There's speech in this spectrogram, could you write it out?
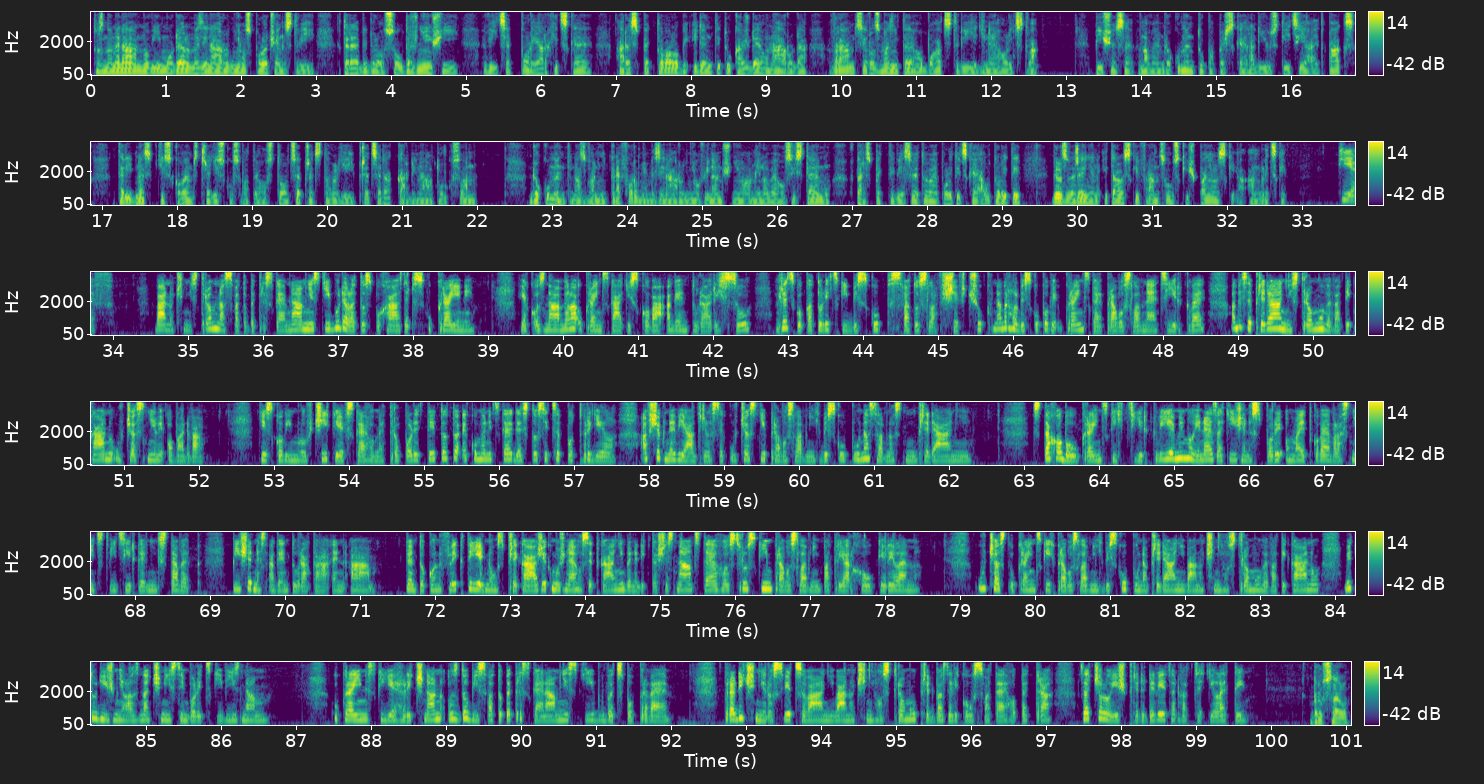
to znamená nový model mezinárodního společenství, které by bylo soudržnější, více poliarchické a respektovalo by identitu každého národa v rámci rozmanitého bohatství jediného lidstva. Píše se v novém dokumentu Papežské rady Justícia et Pax, který dnes v tiskovém středisku svatého stolce představil její předseda kardinál Turkson. Dokument nazvaný k reformě mezinárodního finančního a měnového systému v perspektivě světové politické autority byl zveřejněn italsky, francouzsky, španělsky a anglicky. Kiev. Vánoční strom na svatopetrském náměstí bude letos pocházet z Ukrajiny. Jak oznámila ukrajinská tisková agentura RISu, řecko-katolický biskup Svatoslav Ševčuk navrhl biskupovi ukrajinské pravoslavné církve, aby se předání stromu ve Vatikánu účastnili oba dva. Tiskový mluvčí kijevského metropolity toto ekumenické gesto sice potvrdil, avšak nevyjádřil se k účasti pravoslavných biskupů na slavnostním předání. Vztah obou ukrajinských církví je mimo jiné zatížen spory o majetkové vlastnictví církevních staveb, píše dnes agentura KNA. Tento konflikt je jednou z překážek možného setkání Benedikta XVI. s ruským pravoslavným patriarchou Kirilem. Účast ukrajinských pravoslavných biskupů na předání vánočního stromu ve Vatikánu by tudíž měla značný symbolický význam. Ukrajinský jehličnan ozdobí svatopetrské náměstí vůbec poprvé. Tradiční rozsvěcování vánočního stromu před bazilikou svatého Petra začalo již před 29 lety. Brusel.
